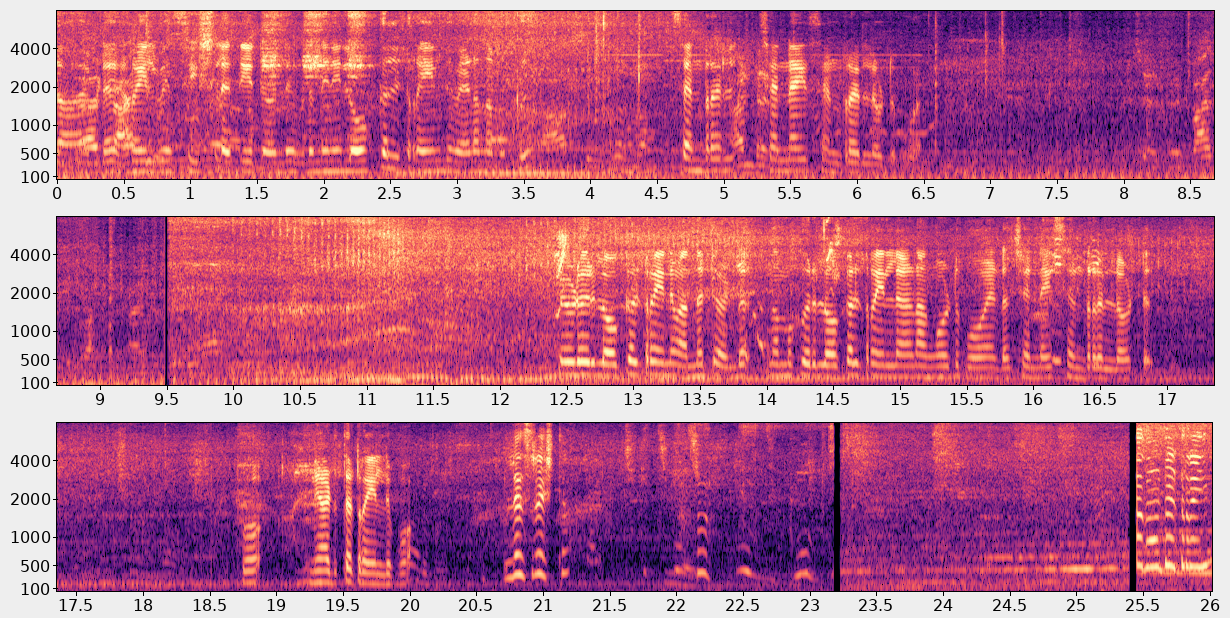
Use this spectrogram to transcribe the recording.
നമ്മൾ ഇവിടെ എത്തിയിട്ടുണ്ട് ഇവിടെ നിന്ന് ലോക്കൽ ട്രെയിനിൽ വേണം നമുക്ക് സെൻട്രൽ ചെന്നൈ സെൻട്രലിലോട്ട് പോകാൻ ഇവിടെ ഒരു ലോക്കൽ ട്രെയിൻ വന്നിട്ടുണ്ട്. നമുക്കൊരു ലോക്കൽ ട്രെയിനിലാണ് അങ്ങോട്ട് പോകേണ്ടത് ചെന്നൈ സെൻട്രലിലോട്ട് അപ്പോൾ ഇനി അടുത്ത ട്രെയിനിൽ പോവാം. അല്ലേ ശ്രേഷ്ഠ? ട്രെയിൻ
